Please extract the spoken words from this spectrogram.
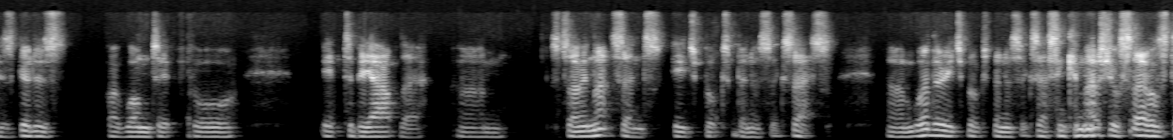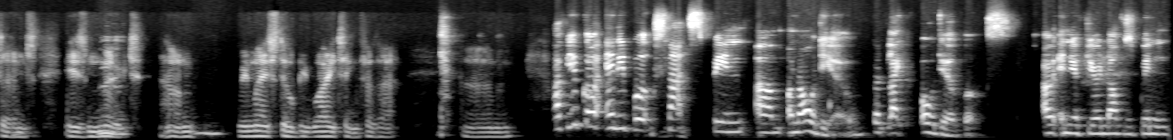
as good as I want it for it to be out there. Um, so in that sense, each book's been a success. Um, whether each book's been a success in commercial sales terms is mm. moot. Um, mm. we may still be waiting for that. Um, Have you got any books that's been um, on audio, but like audio books? Are any of your novels been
